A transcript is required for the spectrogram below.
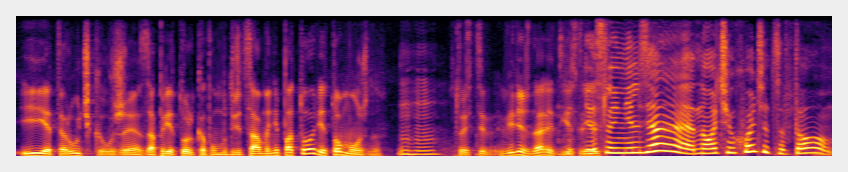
и эта ручка уже запрет только по мудрецам, а не по Торе, то можно. Угу. То есть, видишь, да, если... Если есть... нельзя, но очень хочется, то...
